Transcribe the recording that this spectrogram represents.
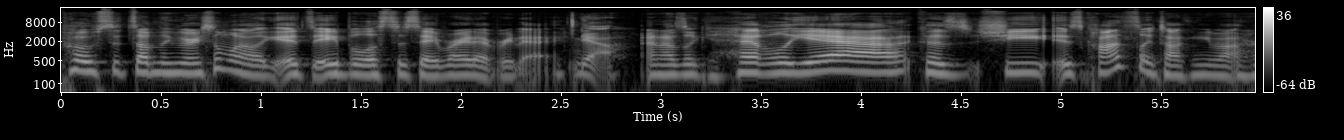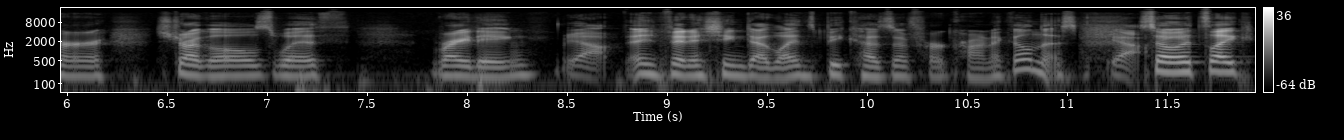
posted something very similar. Like it's ableist to say write every day, Yeah. and I was like hell yeah, because she is constantly talking about her struggles with writing Yeah. and finishing deadlines because of her chronic illness. Yeah. So it's like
